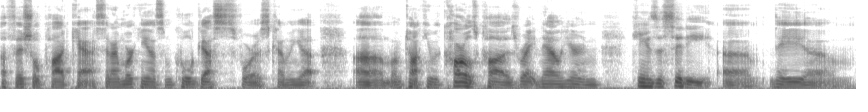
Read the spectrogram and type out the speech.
official podcast, and I'm working on some cool guests for us coming up. Um, I'm talking with Carl's Cause right now here in Kansas City. Um, they um,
